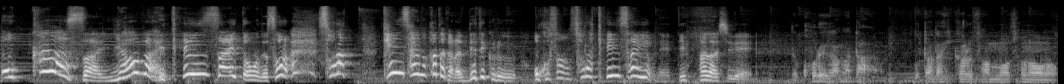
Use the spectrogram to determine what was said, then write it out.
お母さんやばい天才と思ってそらそら天才の方から出てくるお子さんそら天才よねっていう話でこれがまた宇多田ヒカルさんもその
